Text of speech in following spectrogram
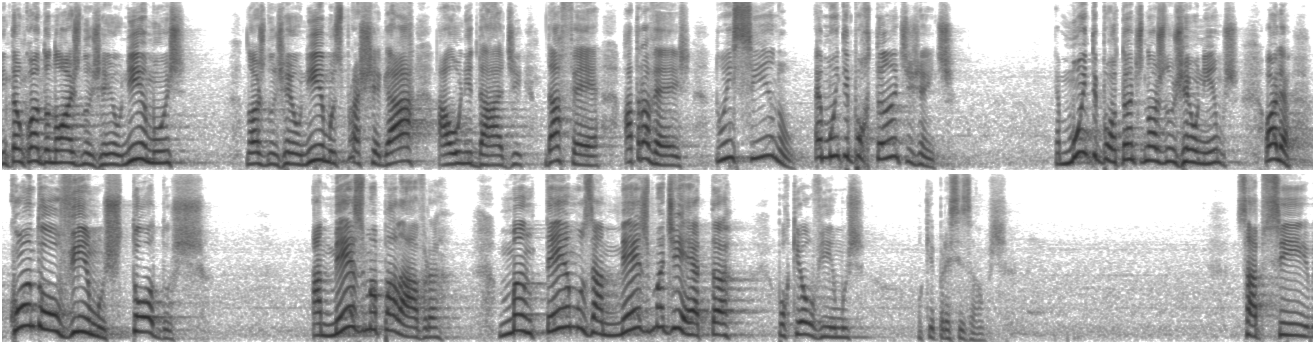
Então, quando nós nos reunimos, nós nos reunimos para chegar à unidade da fé através do ensino. É muito importante, gente. É muito importante nós nos reunirmos. Olha, quando ouvimos todos a mesma palavra, mantemos a mesma dieta, porque ouvimos o que precisamos. Sabe, se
